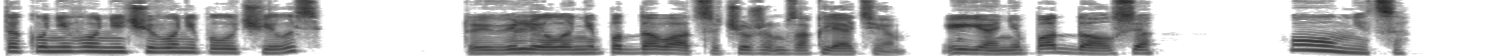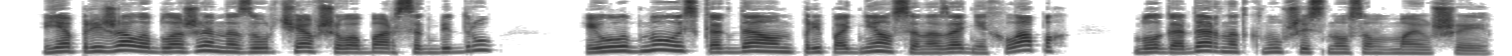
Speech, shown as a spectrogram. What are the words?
«Так у него ничего не получилось?» «Ты велела не поддаваться чужим заклятиям, и я не поддался». «Умница!» Я прижала блаженно заурчавшего барса к бедру и улыбнулась, когда он приподнялся на задних лапах, благодарно ткнувшись носом в мою шею.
